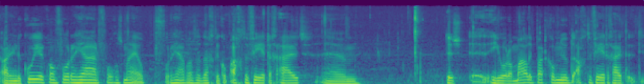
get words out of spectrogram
Arjen de Koeier kwam vorig jaar, volgens mij op, vorig jaar was het dacht ik op 48 uit. Um, dus uh, Joram Malipart komt nu op de 48 uit. Het,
